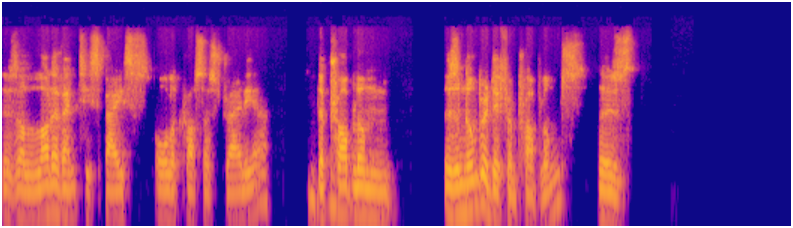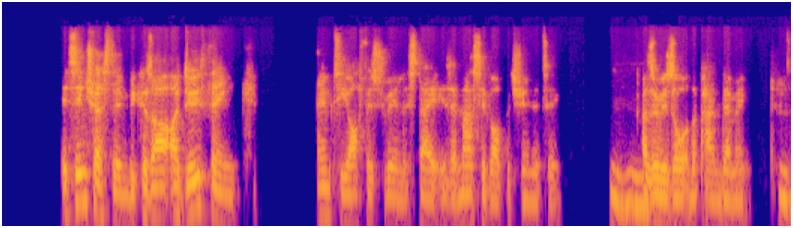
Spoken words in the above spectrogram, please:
there's a lot of empty space all across Australia. The Mm-hmm. problem there's a number of different problems. There's it's interesting because I, I do think empty office real estate is a massive opportunity Mhm. as a result of the pandemic. Okay.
